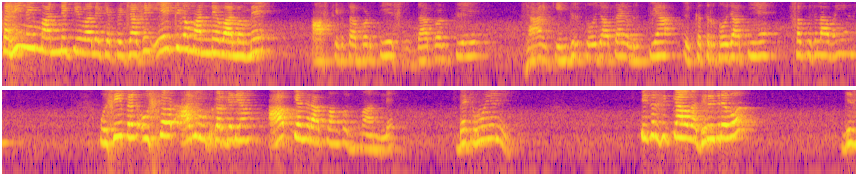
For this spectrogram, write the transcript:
कहीं नहीं मानने के वाले की अपेक्षा से एक जगह मानने वालों में आस्तिकता बढ़ती है, श्रद्धा बढ़ती है, ध्यान केंद्रित हो जाता है, वृत्तियाँ एकत्रित हो जाती हैं, सब कुछ लाभ है या नहीं? उसी पर उससे आगे उठ करके हम आपके अंदर आत्मा को मान ले। बैठे हुए या नहीं? इधर से क्या होगा? धीरे धीरे वो, जिस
